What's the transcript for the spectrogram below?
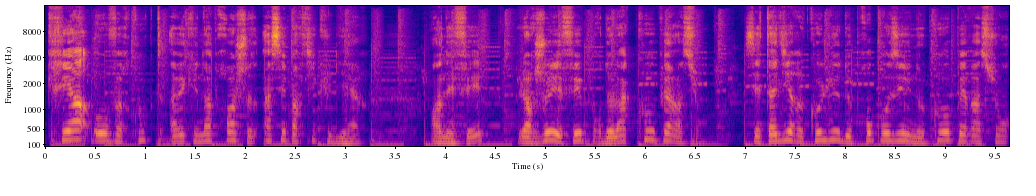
créa Overcooked avec une approche assez particulière. En effet, leur jeu est fait pour de la coopération. C'est-à-dire qu'au lieu de proposer une coopération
